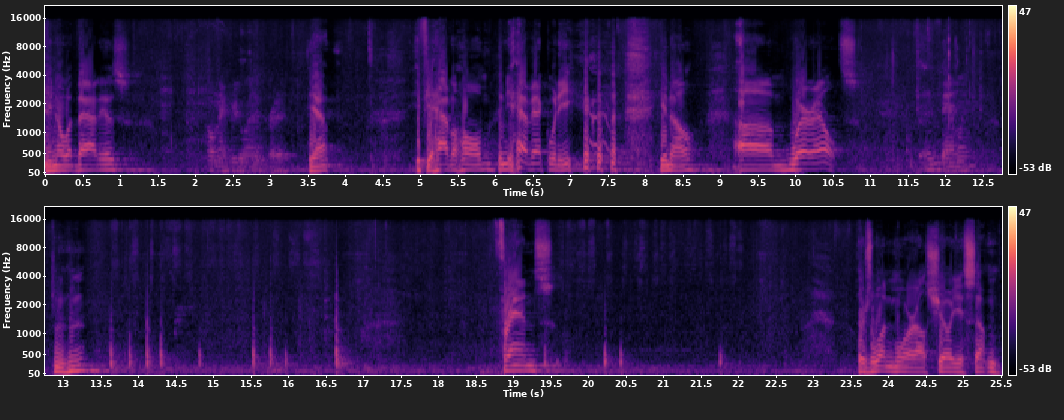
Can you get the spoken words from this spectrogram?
You know what that is? Home equity line of credit. Yeah. If you have a home and you have equity, you know. Um, Where else? Family. Mm-hmm. Friends. There's one more, I'll show you something.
